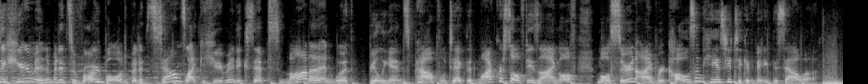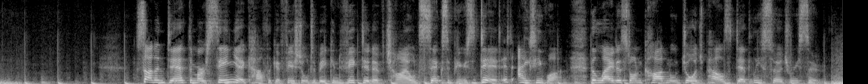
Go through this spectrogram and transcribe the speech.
It's a human, but it's a robot, but it sounds like a human, except smarter and worth billions. Powerful tech that Microsoft is eyeing off. More soon, I'm Britt Coles, and here's your ticker feed this hour. Sudden death, the most senior Catholic official to be convicted of child sex abuse, dead at 81. The latest on Cardinal George Pell's deadly surgery soon.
